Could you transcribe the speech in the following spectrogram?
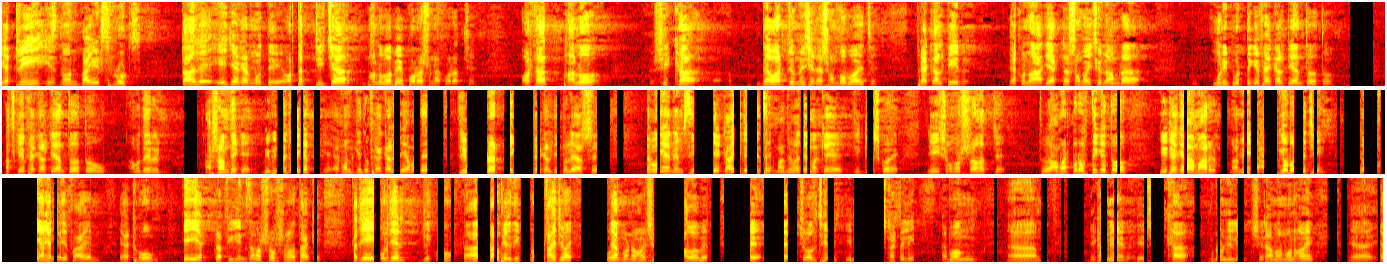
a tree is known by its fruits তাহলে এই জায়গার মধ্যে অর্থাৎ টিচার ভালোভাবে পড়াশোনা করাচ্ছে, অর্থাৎ ভালো শিক্ষা দেওয়ার জন্যই সেটা সম্ভব হয়েছে। ফ্যাকাল্টির এখনও আগে একটা সময় ছিল আমরা মণিপুর থেকে ফ্যাকাল্টি আনতে হতো, আজকে ফ্যাকাল্টি আনতে হতো আমাদের আসাম থেকে, বিভিন্ন জায়গা থেকে। এখন কিন্তু ফ্যাকাল্টি আমাদের ত্রিপুরার থেকে ফ্যাকাল্টি চলে আসছে এবং এনএমসি যে গাইডলাইন্স মাঝে মাঝে আমাকে জিজ্ঞেস করে যে এই সমস্যা হচ্ছে। তো আমার তরফ থেকে তো এটাকে আমার, আমি আগেও বলেছি অ্যাট হোম এই একটা ফিলিংস আমার সবসময় থাকে। কাজে এই কলেজের যে কোনো যদি কোনো সাহায্য হয় বলে মনে হয় ভালো হবে চলছে এবং এখানে শিক্ষা প্রণালী, সেটা আমার মনে হয়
